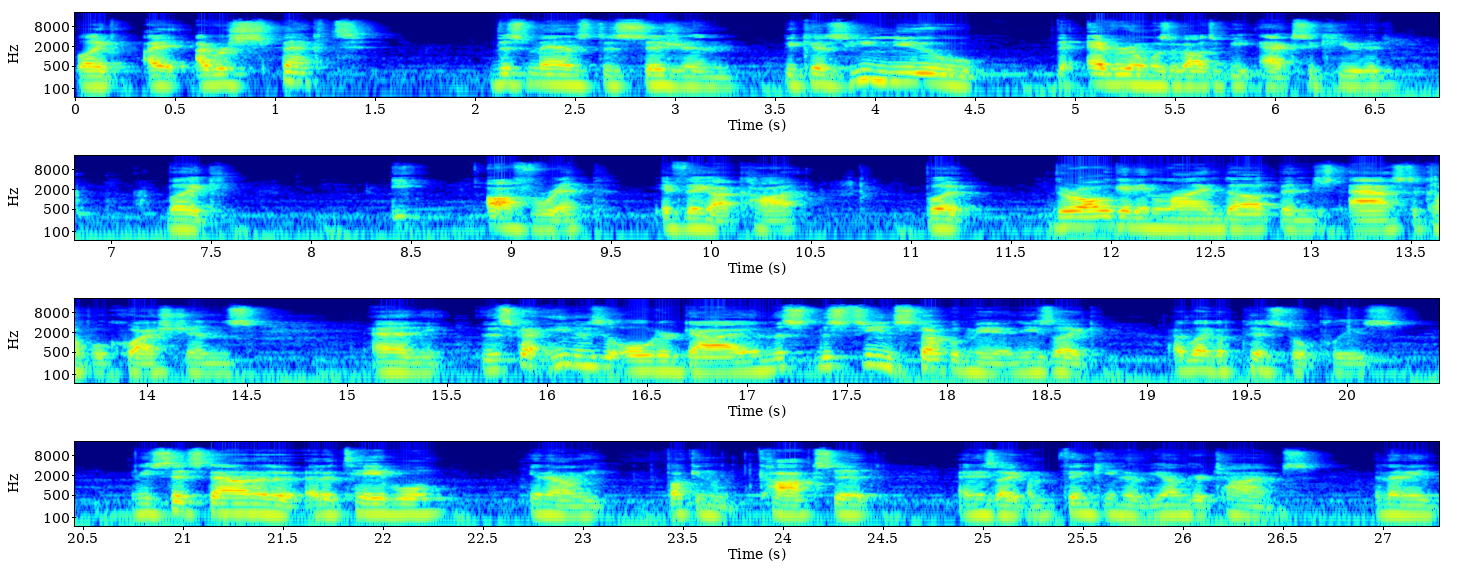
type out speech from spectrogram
Like I, I respect this man's decision because he knew that everyone was about to be executed, like off rip if they got caught. But they're all getting lined up and just asked a couple questions. And this guy, you know, he's an older guy, and this this scene stuck with me. And he's like, "I'd like a pistol, please." And he sits down at a, at a table, you know, he fucking cocks it, and he's like, "I'm thinking of younger times." And then he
